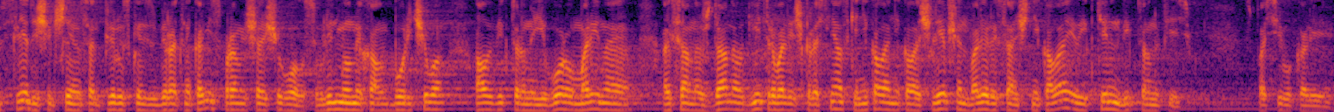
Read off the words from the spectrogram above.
следующих членов Санкт-Петербургской избирательной комиссии с правом вещающего голоса. Людмила Михайловна Боричева, Алла Викторовна Егорова, Марина Александровна Жданова, Дмитрий Валерьевич Краснянский, Николай Николаевич Левшин, Валерий Александрович Николаев и Екатерина Викторовна Фесик. Спасибо, коллеги.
